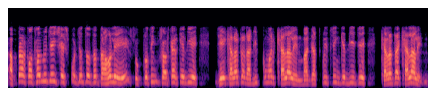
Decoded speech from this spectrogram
আপনার কথা অনুযায়ী শেষ পর্যন্ত তাহলে সুপ্রতিম সরকারকে দিয়ে যে খেলাটা রাজীব কুমার খেলালেন বা জসপ্রীত সিংকে দিয়ে যে খেলাটা খেলালেন,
